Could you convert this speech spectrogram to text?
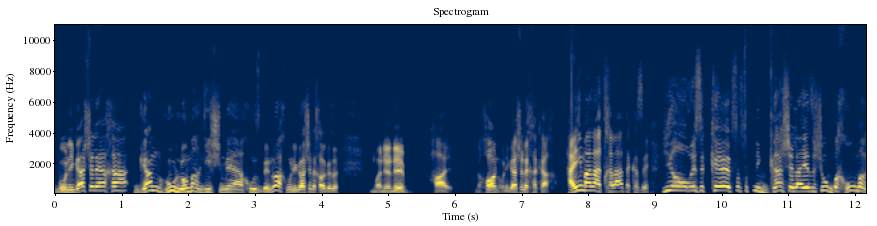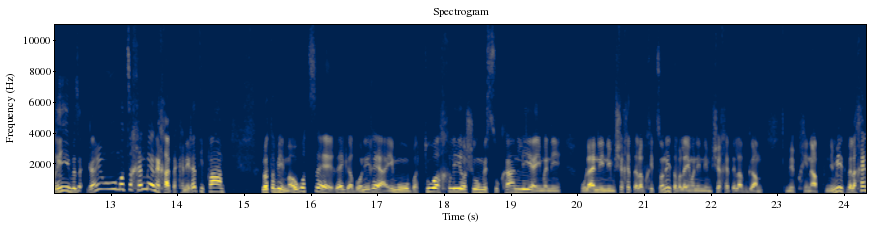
והוא ניגש אליך, גם הוא לא מרגיש 100% בנוח והוא ניגש אליך וכזה מעניינים, היי, נכון? הוא ניגש אליך ככה. האם על ההתחלה אתה כזה יואו איזה כיף סוף סוף ניגש אליי איזשהו בחור מרהיב וזה גם אם הוא מוצא חן בעיניך אתה כנראה טיפה לא תבין מה הוא רוצה, רגע בוא נראה האם הוא בטוח לי או שהוא מסוכן לי, האם אני, אולי אני נמשכת אליו חיצונית אבל האם אני נמשכת אליו גם מבחינה פנימית? ולכן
